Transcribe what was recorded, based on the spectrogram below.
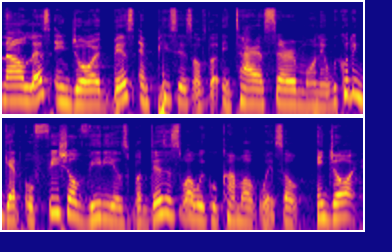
Now let's enjoy bits and pieces of the entire ceremony. We couldn't get official videos, but this is what we could come up with. So enjoy.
